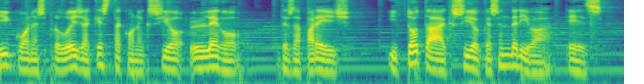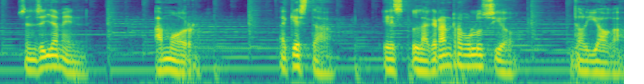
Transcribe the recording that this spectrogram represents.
I quan es produeix aquesta connexió, l'ego desapareix i tota acció que se'n deriva és, senzillament, amor. Aquesta és la gran revolució del ioga.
